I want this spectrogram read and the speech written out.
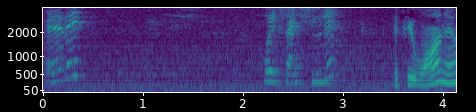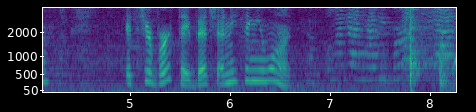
Ready? Wait, should I shoot it? If you want to. It's your birthday, bitch. Anything you want. Oh my god, happy birthday, Abby.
